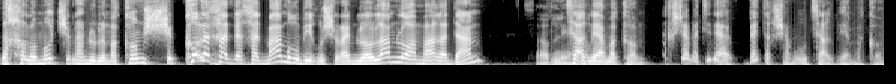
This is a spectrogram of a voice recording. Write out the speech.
לחלומות שלנו, למקום שכל אחד ואחד, מה אמרו בירושלים? לעולם לא אמר אדם, צר לי, צר לי המקום. עכשיו, אתה יודע, בטח שאמרו צר לי המקום,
